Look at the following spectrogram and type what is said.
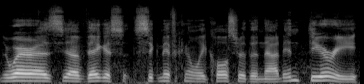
Whereas uh, Vegas significantly closer than that. In theory,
